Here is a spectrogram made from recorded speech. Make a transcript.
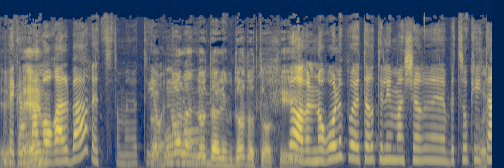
אה, וגם והם... המורל בארץ, זאת אומרת, נורו... המורל אני לא יודע למדוד אותו, כי... לא, אבל נורו לפה יותר טילים מאשר אה, בצוק איתן.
